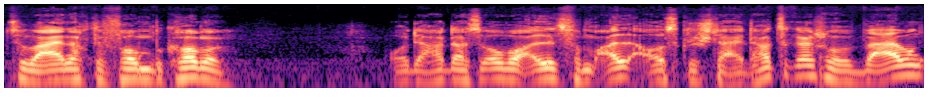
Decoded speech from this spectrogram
zu Weihnachten davon bekommen. Und er hat das aber alles vom All ausgestaltet. Hat sogar schon Werbung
